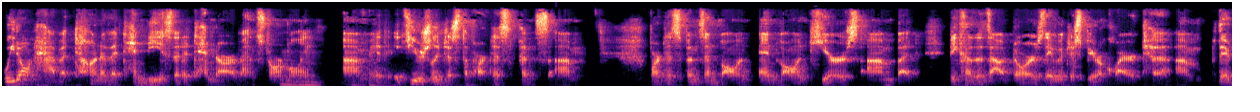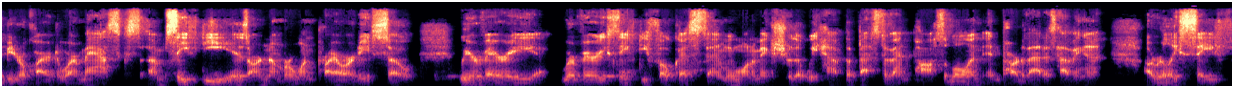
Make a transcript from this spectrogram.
we don't have a ton of attendees that attend our events normally. Mm-hmm. It, it's usually just the participants. Participants and, volu- and volunteers. Um, but because it's outdoors, they would just be required to um, they would be required to wear masks. Um, safety is our number one priority, so we are very we're very safety focused, and we want to make sure that we have the best event possible. And, and part of that is having a, a really safe,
